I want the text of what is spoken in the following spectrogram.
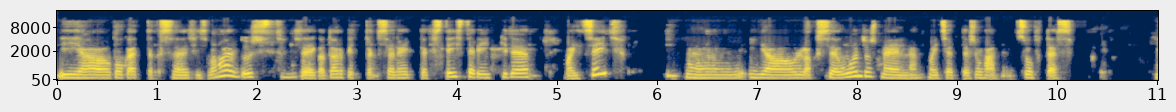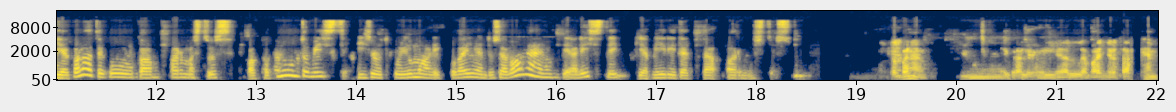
ja kogetakse siis vaheldust, seega tarbitakse näiteks teiste riikide maitseid Äh, ja ollakse uuendusmeelne maitsete suhtes. ja kalade kuuga armastus pakub muundumist, isud kui jumaliku väljenduse vahend, realistlik ja piirideta armastus. väga põnev, igal juhul jälle palju targem.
